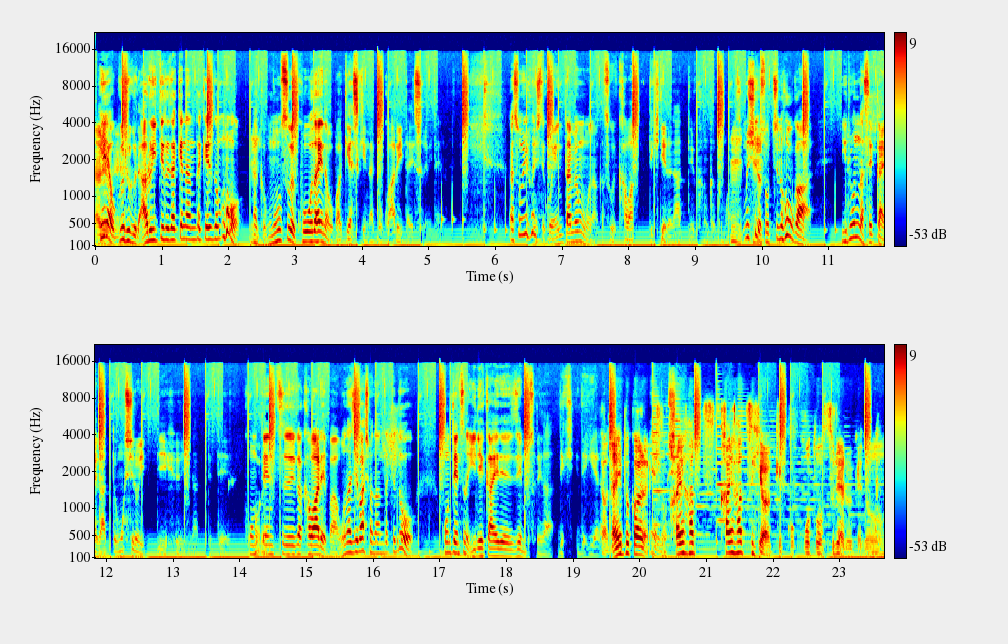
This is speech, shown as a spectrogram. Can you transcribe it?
うん。部屋をぐるるぐる歩いてるだけなんだけれども、うん。なんかものすごい広大なお化け屋敷の中をこう歩いたりするみたいな。そういうふうにしてこうエンタメもなんかすごい変わってきてるなっていう感覚もある。し、うん。むしろそっちの方がいろんな世界があって面白いっていうふうになってて、コンテンツが変われば同じ場所なんだけど、コンテンツの入れ替えで全部それができ出来上がる。だいぶ変わるね。ね開発開発費は結構高騰するやろうけど、うん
